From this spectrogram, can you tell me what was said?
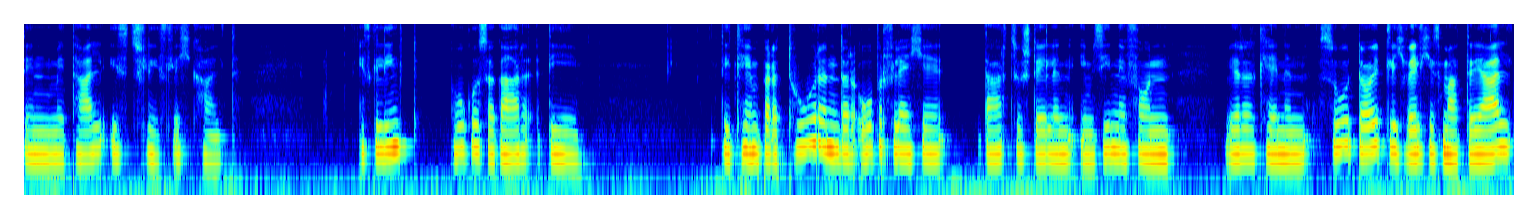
denn Metall ist schließlich kalt. Es gelingt Hugo sogar die, die Temperaturen der Oberfläche darzustellen im Sinne von, wir erkennen so deutlich, welches Material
